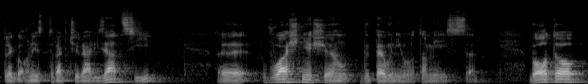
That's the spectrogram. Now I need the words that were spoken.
którego on jest w trakcie realizacji, e, właśnie się wypełniło to miejsce. Bo oto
